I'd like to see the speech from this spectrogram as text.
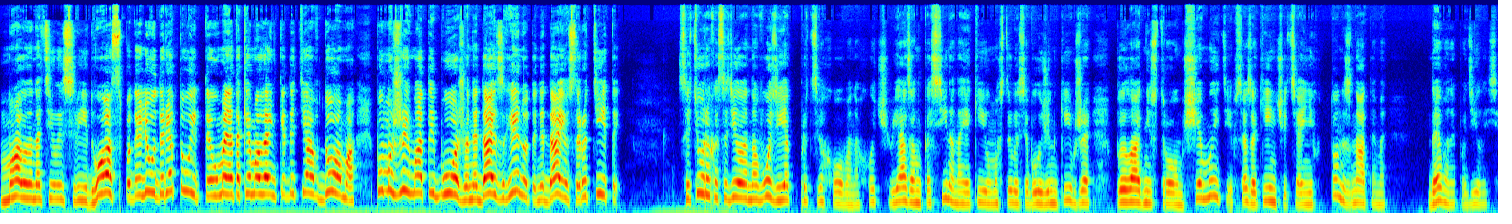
мало не на цілий світ. Господи, люди, рятуйте! У мене таке маленьке дитя вдома. Поможи, мати Божа, не дай згинути, не дай осиротіти. Сетьориха сиділа на возі, як прицвяхована, хоч в'язанка сіна, на якій умостилися були жінки, вже плила Дністром. Ще мить і все закінчиться, і ніхто не знатиме, де вони поділися.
